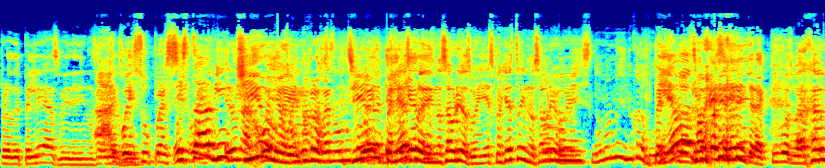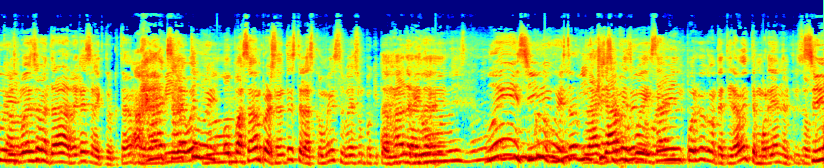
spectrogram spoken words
pero de peleas, güey, de dinosaurios. Ay, güey, súper sí. Estaba wey. bien chido, güey. Nunca lo jugaste. Sí, de peleas, pero de dinosaurios, güey. Escogías tu dinosaurio, güey. No mames, no mames, nunca lo jugué. peleabas, Los mapas eran interactivos, güey. Ajá, güey. Los podías aventar a las rejas y electrocutaban por vida, güey. O pasaban presentes, te las comías y subías un poquito Ajá, de vida. No mames, no Güey, sí, güey. Estaba bien Las llaves, güey. Estaba bien puerco cuando te tiraban y te mordían el piso. Sí.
